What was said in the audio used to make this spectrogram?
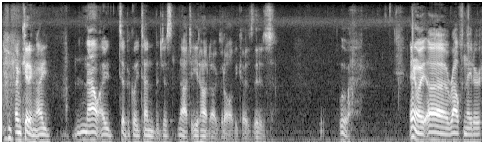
I'm kidding. I now I typically tend to just not to eat hot dogs at all because it is. Ugh. Anyway, uh, Ralph Nader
